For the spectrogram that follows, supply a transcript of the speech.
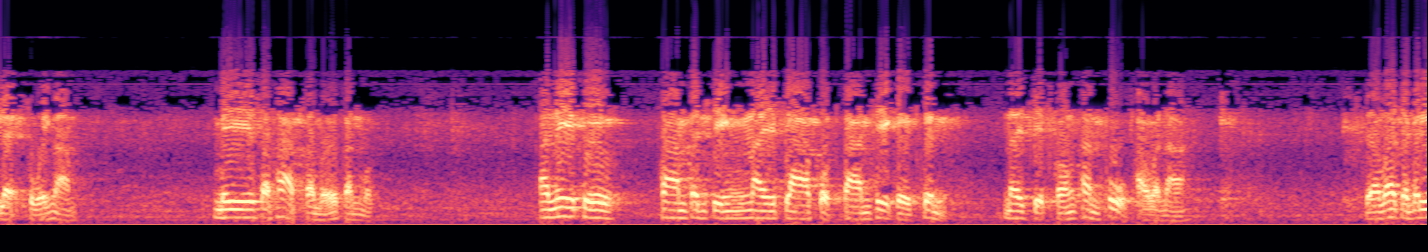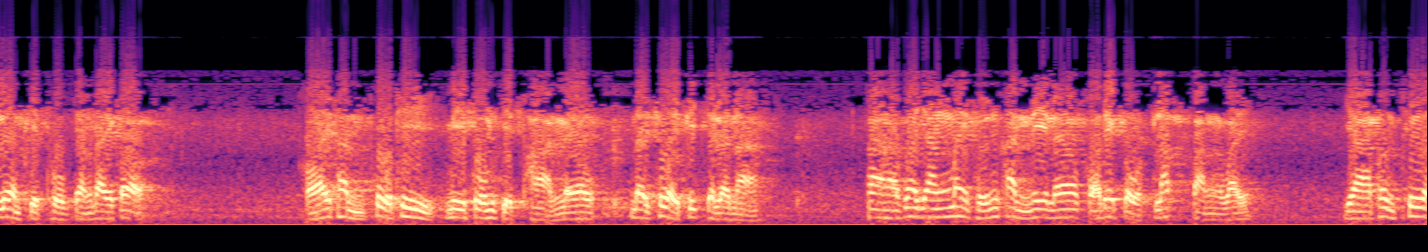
และสวยงาม มีสภาพเสมอกันหมด อันนี้คือความเป็นจริงในปรากฏการณ์ที่เกิดขึ้น ในจิตของท่านผู้ภาวนา แต่ว่าจะเป็นเรื่องผิดถูกอย่างไรก็ ขอให้ท่านผู้ที่มีภูมิจิตผ่านแล้ว ได้ช่วยพิจารณา ถ้าหากว่ายังไม่ถึงขั้นนี้แล้วขอได้โปรดรับฟังไว้ อย่าเพิ่งเชื่อ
